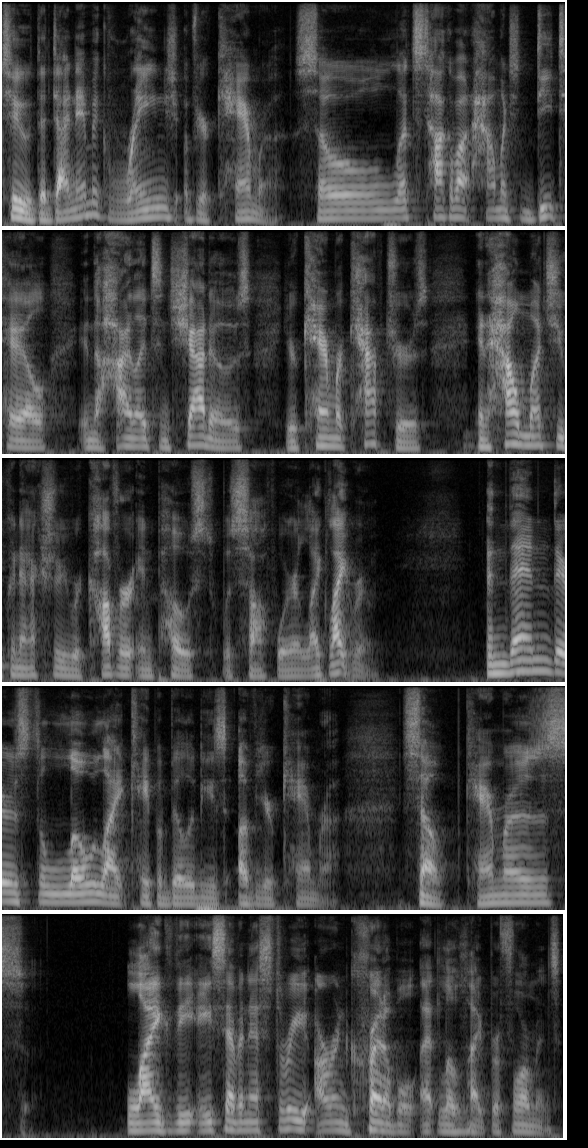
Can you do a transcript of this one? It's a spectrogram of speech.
Two, the dynamic range of your camera. So let's talk about how much detail in the highlights and shadows your camera captures and how much you can actually recover in post with software like Lightroom. And then there's the low light capabilities of your camera. So cameras like the a7S III are incredible at low light performance,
